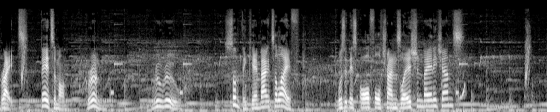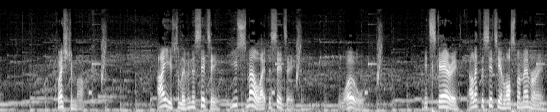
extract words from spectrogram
Right, Betamon, Grun, Ruru. Something came back to life. Was it this awful translation by any chance? Question mark. I used to live in the city. You smell like the city. Whoa. It's scary. I left the city and lost my memory.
